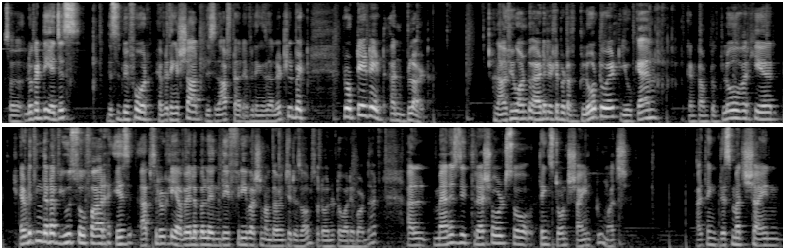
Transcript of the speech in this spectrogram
so look at the edges this is before everything is sharp. This is after everything is a little bit rotated and blurred. Now if you want to add a little bit of glow to it you can. You can come to glow over here. Everything that I've used so far is absolutely available in the free version of DaVinci Resolve so don't need to worry about that. I'll manage the threshold so things don't shine too much. I think this much shine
